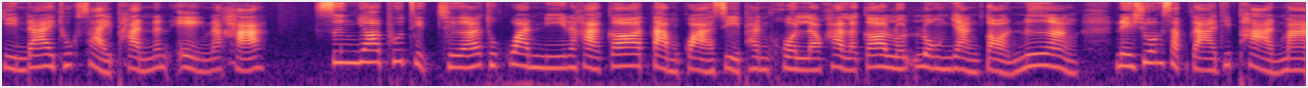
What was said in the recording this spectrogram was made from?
-19 ได้ทุกสายพันธุ์นั่นเองนะคะ ซึ่งยอดผู้ติดเชื้อทุกวันนี้นะคะ ก็ต่ำกว่า 4,000 คนแล้วค่ะ แล้วก็ลดลงอย่างต่อเนื่อง ในช่วงสัปดาห์ที่ผ่านมา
